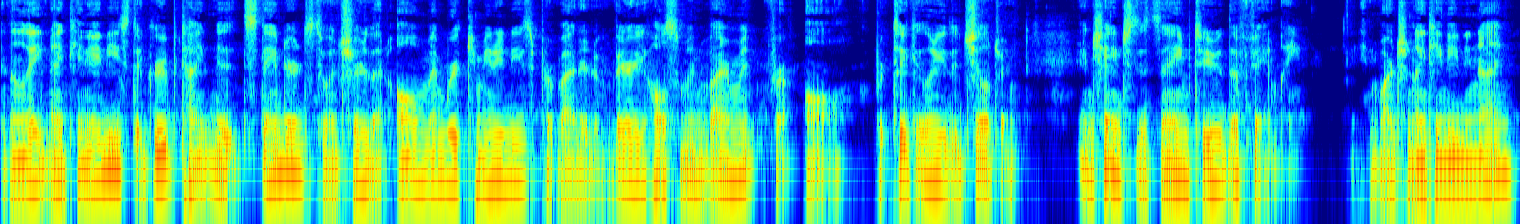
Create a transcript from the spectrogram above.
In the late 1980s, the group tightened its standards to ensure that all member communities provided a very wholesome environment for all, particularly the children, and changed its name to The Family. In March 1989,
